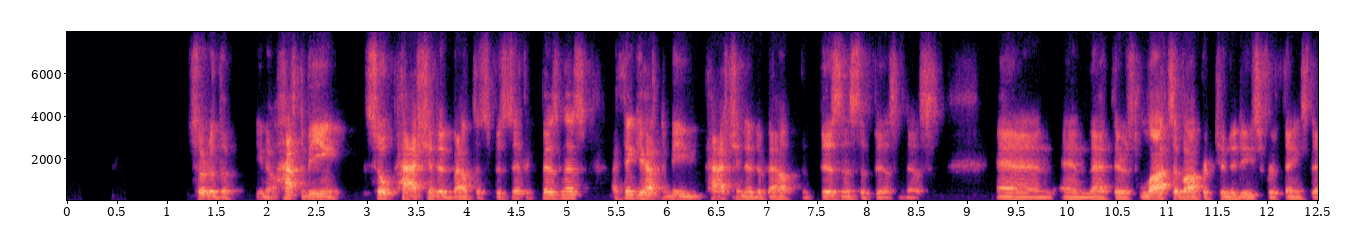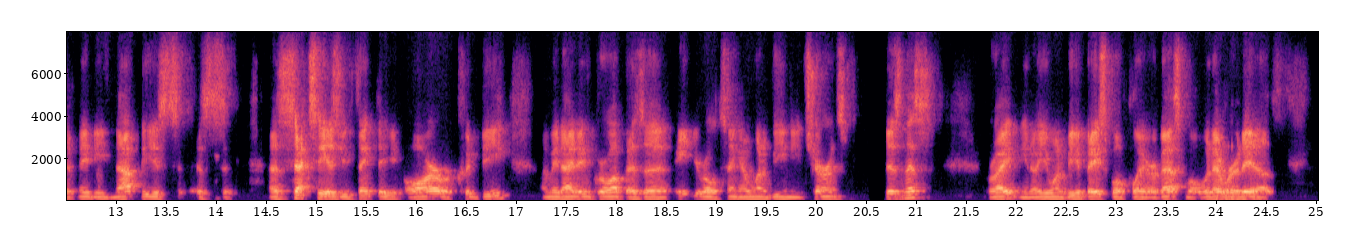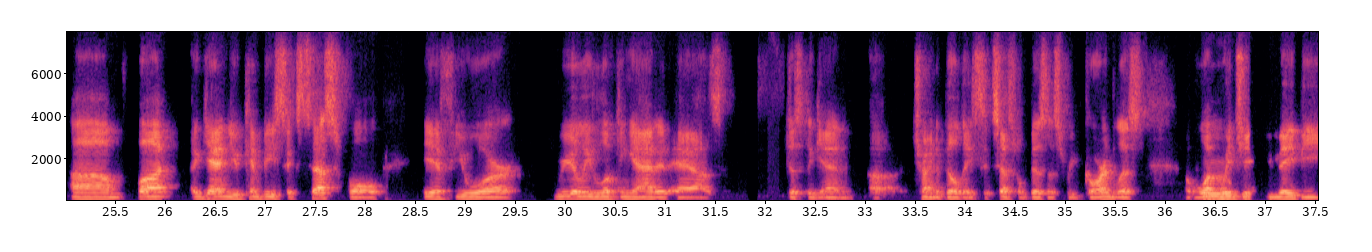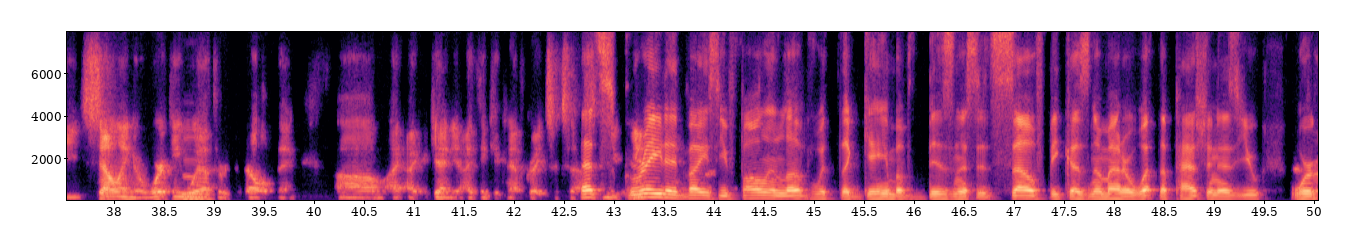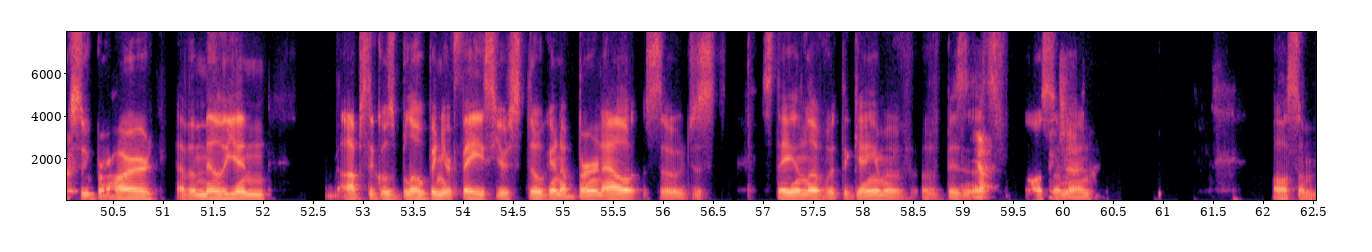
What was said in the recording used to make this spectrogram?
sort of the, you know, have to be so passionate about the specific business. I think you have to be passionate about the business of business and, and that there's lots of opportunities for things that maybe not be as, as, as sexy as you think they are or could be. I mean, I didn't grow up as a eight-year-old saying I want to be in the insurance business right? You know, you want to be a baseball player or basketball, whatever it is. Um, but again, you can be successful if you are really looking at it as just again uh, trying to build a successful business, regardless of what Mm. widget you may be selling or working Mm. with or developing. Um, I, I, again, yeah, I think you can have great success. That's You- you- great advice. You fall in love with the game of business itself because no matter what the passion is, you work right. super hard, have a million obstacles blow up in your face, you're still gonna burn out. So just stay in love with the game of of business. Yeah, That's awesome, exactly. man. Awesome.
